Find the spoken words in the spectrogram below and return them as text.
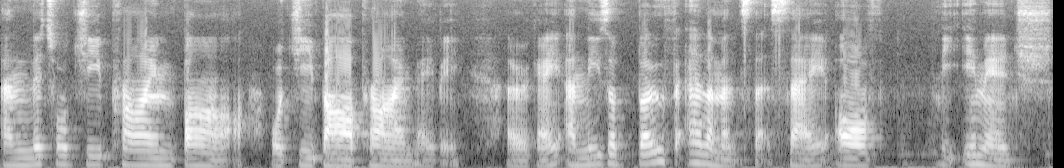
and little g prime bar, or g bar prime maybe. Okay, and these are both elements, let's say, of the image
